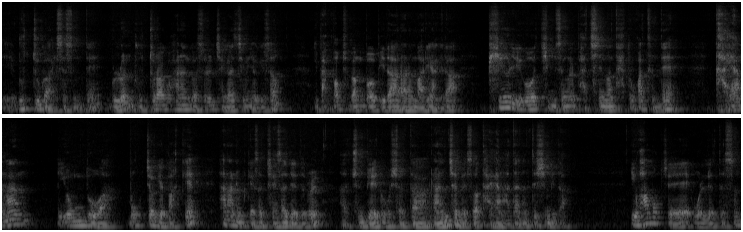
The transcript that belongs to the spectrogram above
루트가 있었는데, 물론 루트라고 하는 것을 제가 지금 여기서 이 방법 저 방법이다라는 말이 아니라 피 흘리고 짐승을 바치는 건 다 똑같은데, 다양한 용도와 목적에 맞게 하나님께서 제사 제도를 준비해 놓으셨다라는 점에서 다양하다는 뜻입니다. 이 화목제의 원래 뜻은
